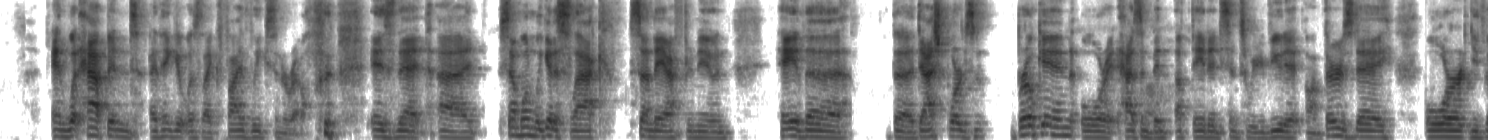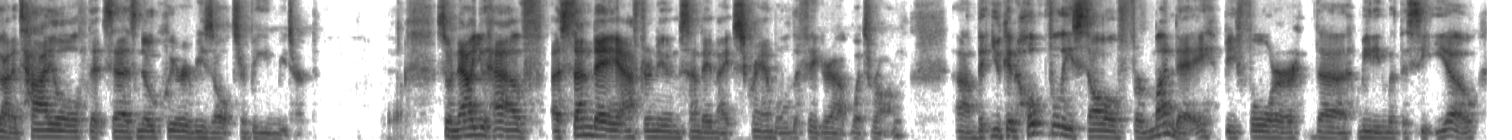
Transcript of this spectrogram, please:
and what happened i think it was like five weeks in a row is that uh, someone would get a slack sunday afternoon. Hey the the dashboard's broken or it hasn't been updated since we reviewed it on thursday or you've got a tile that says no query results are being returned. Yeah. so now you have a sunday afternoon sunday night scramble to figure out what's wrong um, that you can hopefully solve for monday before the meeting with the ceo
